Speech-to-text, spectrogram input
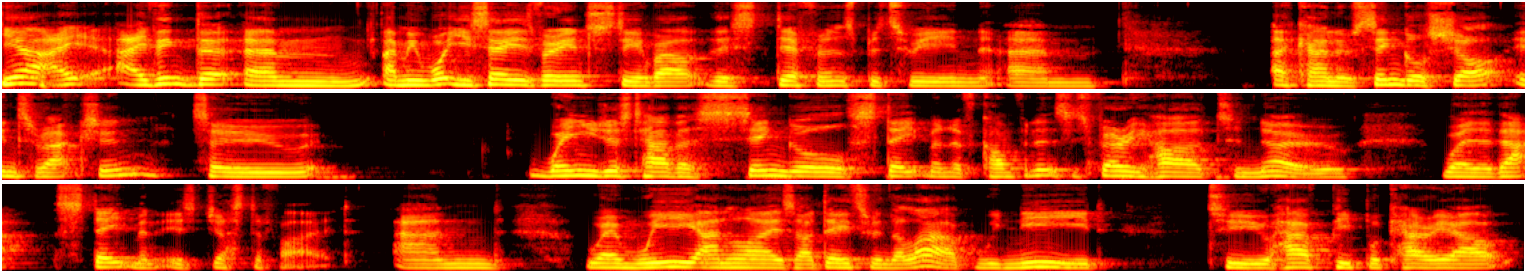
yeah, I, I think that um, I mean what you say is very interesting about this difference between um, a kind of single shot interaction. So when you just have a single statement of confidence, it's very hard to know whether that statement is justified. And when we analyze our data in the lab, we need to have people carry out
